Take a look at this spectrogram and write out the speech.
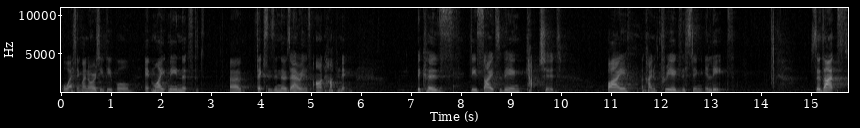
or ethnic minority people. It might mean that uh, fixes in those areas aren't happening because these sites are being captured by a kind of pre-existing elite. So that's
